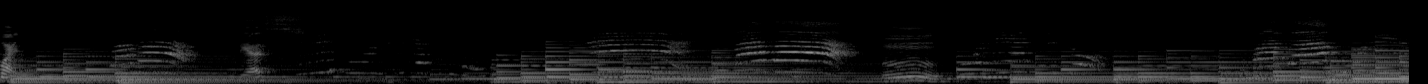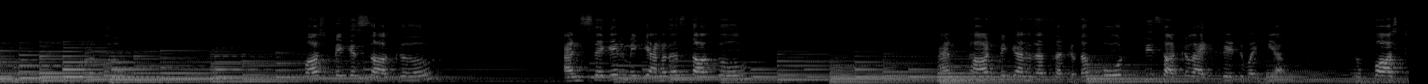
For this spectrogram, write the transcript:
Fine. First make a circle and second make another circle and third make another circle. The fourth three circle I create over here. So first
